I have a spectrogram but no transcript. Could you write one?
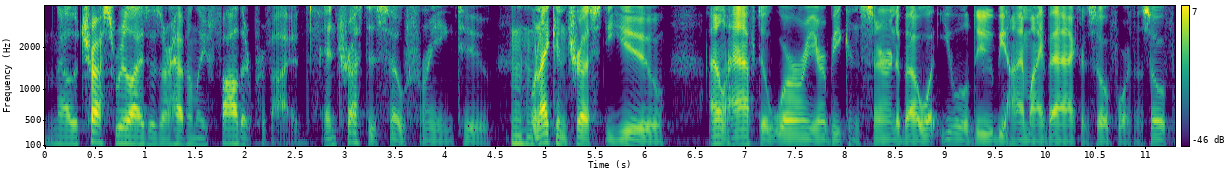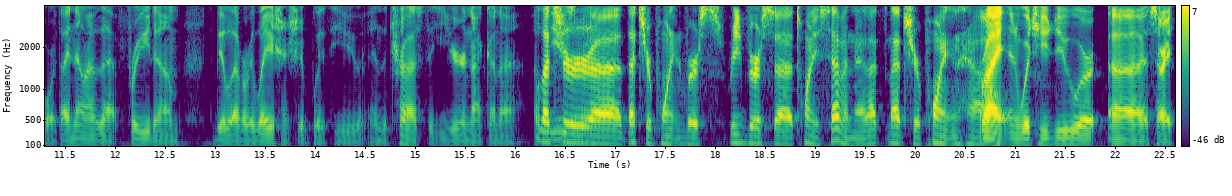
Now, the trust realizes our Heavenly Father provides. And trust is so freeing too. Mm-hmm. When I can trust you, I don't have to worry or be concerned about what you will do behind my back and so forth and so forth. I now have that freedom to be able to have a relationship with you and the trust that you're not going to Well, that's your uh, that's your point in verse. Read verse uh, twenty-seven there. That, that's your point in how right, and which you do, or uh, sorry,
